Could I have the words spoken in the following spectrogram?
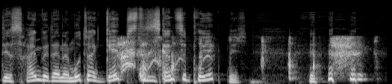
das Heimweh deiner Mutter gäbe es dieses ganze Projekt nicht.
